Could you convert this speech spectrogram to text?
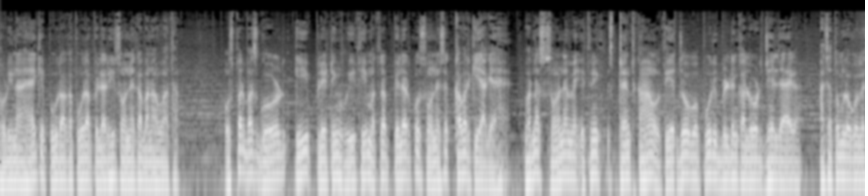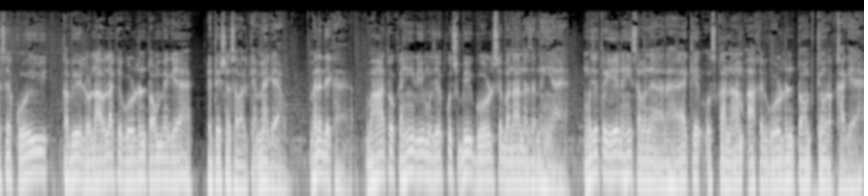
थोड़ी ना है कि पूरा का पूरा पिलर ही सोने का बना हुआ था। उस पर बस गोल्ड की प्लेटिंग हुई थी मतलब पिलर को सोने से कवर किया गया है। वरना सोने में इतनी स्ट्रेंथ कहाँ होती है? जो वो पूरी बिल्डिंग का लोड झेल जाएगा। अच्छा तुम लोगों में से कोई कभी लोनावला के गोल्डन टॉम में गया है? रितेश ने सवाल किया। मैं गया हूँ। मैंने देखा है। वहाँ तो कहीं भी मुझे कुछ भी गोल्ड से बना नज़र नहीं आया मुझे तो ये नहीं समझ आ रहा है कि उसका नाम आखिर गोल्डन टॉम्प क्यों रखा गया है?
